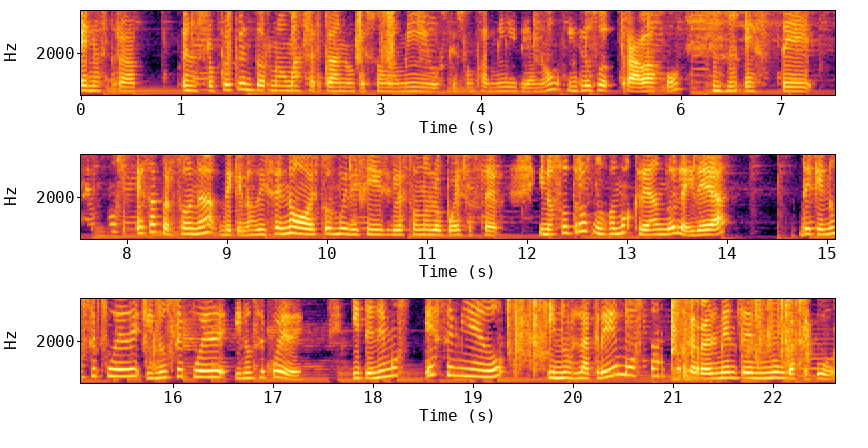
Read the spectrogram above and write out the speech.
en nuestra en nuestro propio entorno más cercano, que son amigos, que son familia, ¿no? Incluso trabajo, este, tenemos esa persona de que nos dice, no, esto es muy difícil, esto no lo puedes hacer. Y nosotros nos vamos creando la idea de que no se puede y no se puede y no se puede. Y tenemos ese miedo y nos la creemos tanto que realmente nunca se pudo.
